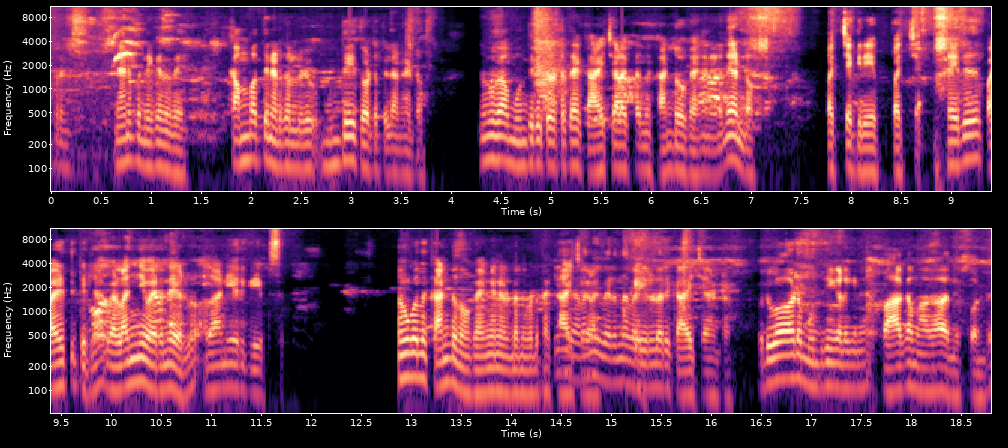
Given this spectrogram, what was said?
ഫ്രണ്ട്സ് ഞാനിപ്പോൾ നിൽക്കുന്നത് കമ്പത്തിനടുത്തുള്ളൊരു മുന്തിരി തോട്ടത്തിലാണ് കേട്ടോ. നമുക്ക് ആ മുന്തിരി തോട്ടത്തെ കാഴ്ചകളൊക്കെ ഒന്ന് കണ്ടു നോക്കാം. എങ്ങനെയാണ്? ഇത് കണ്ടോ? പച്ച ഗ്രേപ്പ് പച്ച. പക്ഷേ ഇത് പഴുത്തിട്ടില്ല വിളഞ്ഞു വരുന്നേ ഉള്ളൂ. അതാണ് ഈ ഒരു ഗ്രേപ്സ്. നമുക്കൊന്ന് കണ്ടു നോക്കാം എങ്ങനെയുണ്ടെന്ന് ഇവിടുത്തെ കാഴ്ച വരുന്ന വഴിയിലുള്ള ഒരു കാഴ്ച കേട്ടോ. ഒരുപാട് മുന്തിരികൾ ഇങ്ങനെ പാകമാകാതെ നിൽപ്പുണ്ട്.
